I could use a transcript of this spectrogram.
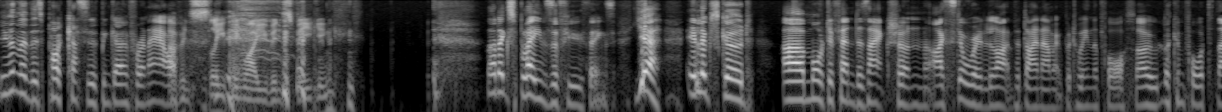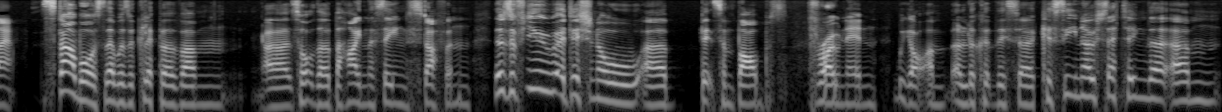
Even though this podcast has been going for an hour, I've been sleeping while you've been speaking. that explains a few things. Yeah, it looks good. Uh, more Defenders action. I still really like the dynamic between the four, so looking forward to that. Star Wars, there was a clip of um, uh, sort of the behind the scenes stuff, and there's a few additional uh, bits and bobs thrown in. We got um, a look at this uh, casino setting that um,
